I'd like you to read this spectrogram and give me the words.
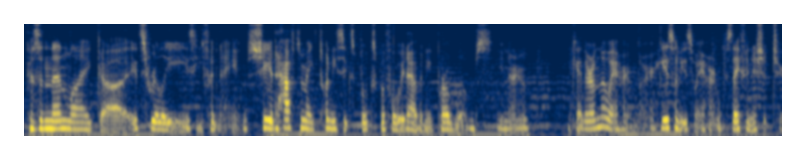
Because and then like uh, it's really easy for names. She'd have to make 26 books before we'd have any problems, you know? Okay, they're on their way home though. He's on his way home because they finish at 2.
